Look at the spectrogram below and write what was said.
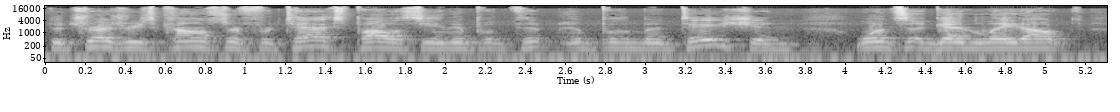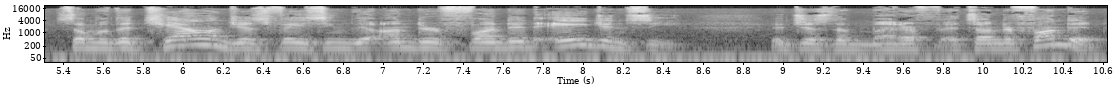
the Treasury's counselor for tax policy and implementation once again laid out some of the challenges facing the underfunded agency. It's just a matter of it's underfunded.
